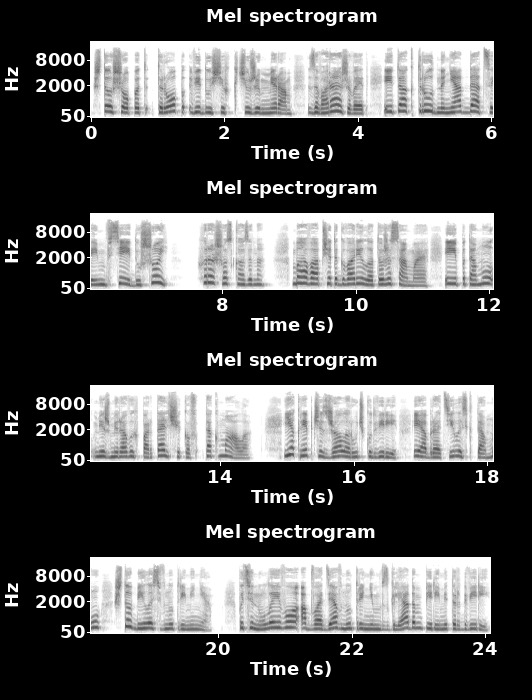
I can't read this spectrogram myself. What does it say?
что шепот троп, ведущих к чужим мирам, завораживает, и так трудно не отдаться им всей душой. Хорошо сказано. Ба вообще-то говорила то же самое, и потому межмировых портальщиков так мало. Я крепче сжала ручку двери и обратилась к тому, что билось внутри меня. Потянула его, обводя внутренним взглядом периметр двери.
